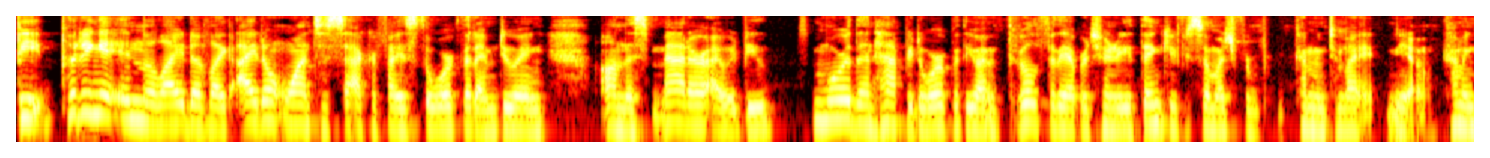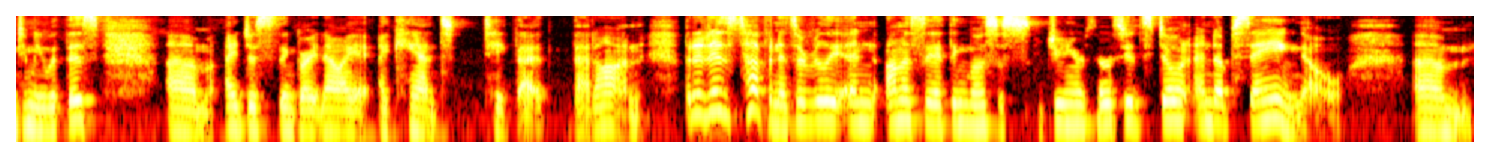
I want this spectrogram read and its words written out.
be putting it in the light of like I don't want to sacrifice the work that I'm doing on this matter. I would be more than happy to work with you. I'm thrilled for the opportunity. Thank you so much for coming to my you know coming to me with this. Um, I just think right now I, I can't take that that on, but it is tough and it's a really and honestly I think most junior associates don't end up saying no. Um,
